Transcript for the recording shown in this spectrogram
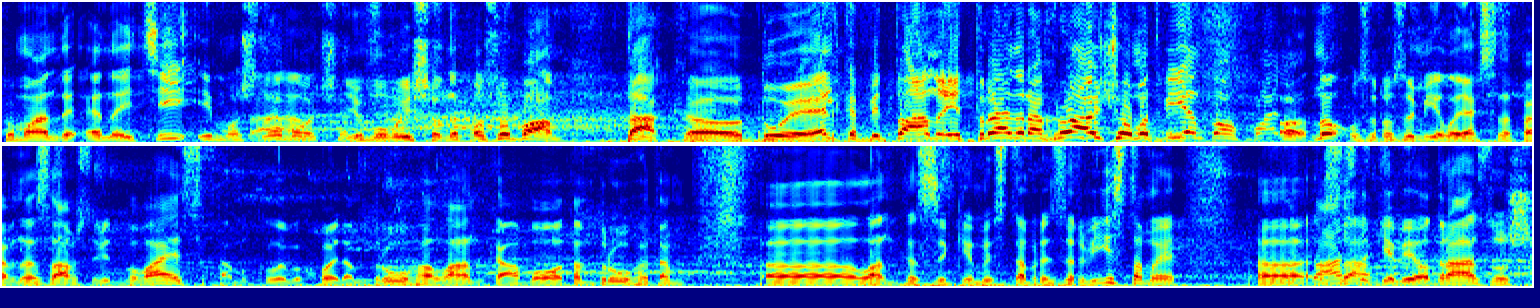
команди NIT і, можливо, йому вийшов не по зубам. Так, е, дуель капітана і тренера граючого Матвієнко. Е, Ну, зрозуміло, як це напевно завжди відбувається. Там, коли виходить там друга ланка або там друга там е, ланка з якимись там резервістами. Е, Зашників і одразу ж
